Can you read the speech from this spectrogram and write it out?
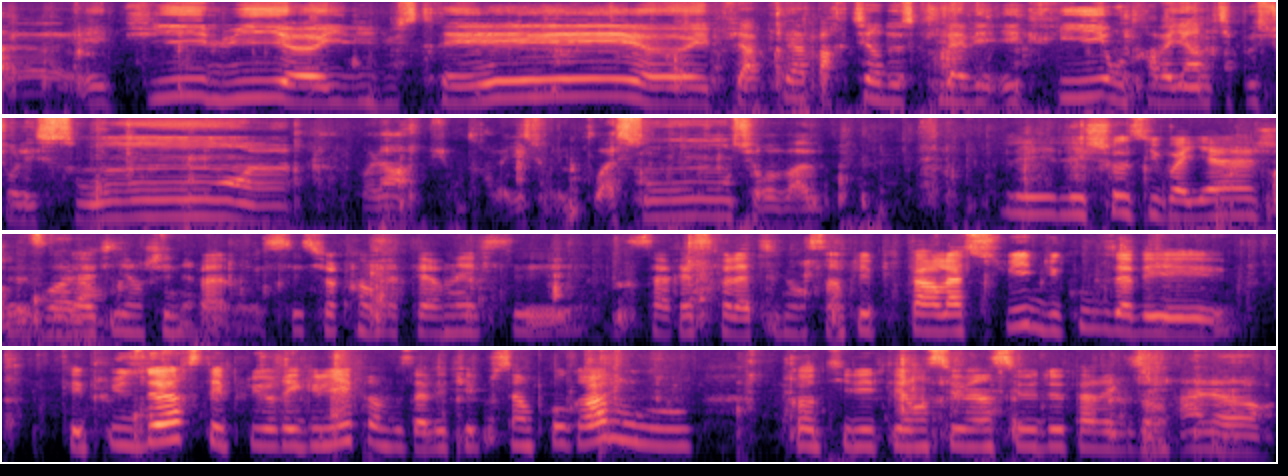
Euh, et puis lui, euh, il illustrait. euh, et puis après, à partir de ce qu'il avait écrit, on travaillait un petit peu sur les sons. voilà, puis on travaillait sur les poissons, sur Les, les choses du voyage, euh, Voilà. de la vie en général. Oui, c'est sûr qu'en maternelle, ça reste relativement simple. Et puis par la suite, du coup, vous avez fait plus d'heures, c'était plus régulier. Enfin, vous avez fait plus un programme ou quand il était en E CE1, CE2 par exemple? Alors,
